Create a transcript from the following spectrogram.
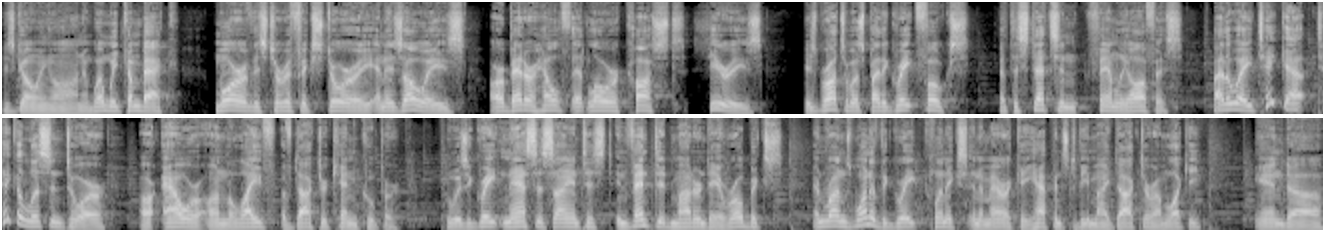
is going on. And when we come back, more of this terrific story. And as always, our Better Health at Lower Cost series is brought to us by the great folks at the Stetson Family Office. By the way, take a, take a listen to our, our hour on the life of Dr. Ken Cooper, who is a great NASA scientist, invented modern day aerobics, and runs one of the great clinics in America. He happens to be my doctor. I'm lucky. And, uh,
